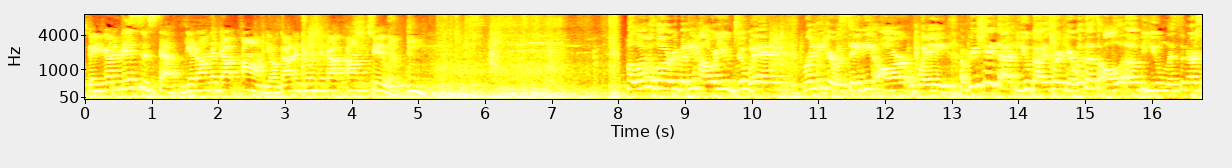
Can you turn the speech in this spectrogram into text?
So you're going to miss some stuff. Get on the dot .com. Y'all got to join the dot .com too. Hello, hello, everybody. How are you doing? Brenda here with Saving Our Way. Appreciate that you guys are here with us, all of you listeners.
